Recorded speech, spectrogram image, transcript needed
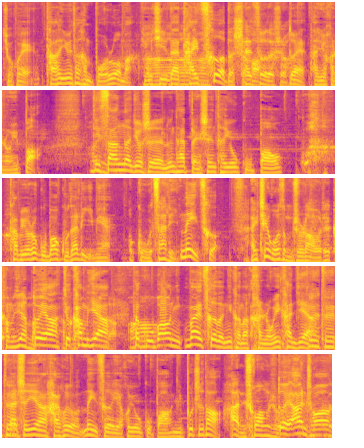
就会，它因为它很薄弱嘛，尤其是在胎侧的时候，胎侧的时候，对，它就很容易爆。第三个就是轮胎本身它有鼓包，它比如说鼓包鼓在里面，鼓在里内侧，哎，这我怎么知道？我这看不见吧？对呀，就看不见啊。它鼓包你外侧的你可能很容易看见，对对对，但实际上还会有内侧也会有鼓包，你不知道。暗窗是吧？对，暗窗，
